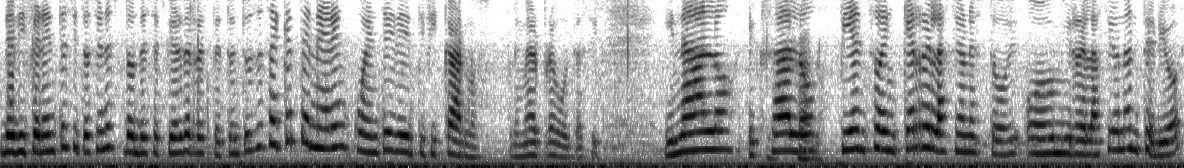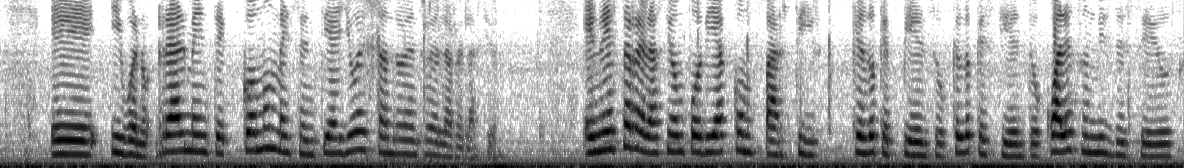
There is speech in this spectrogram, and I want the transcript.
de diferentes situaciones donde se pierde el respeto. Entonces hay que tener en cuenta, identificarnos. Primera pregunta, sí. Inhalo, exhalo, pienso en qué relación estoy o mi relación anterior y bueno, realmente cómo me sentía yo estando dentro de la relación. En esta relación podía compartir qué es lo que pienso, qué es lo que siento, cuáles son mis deseos,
